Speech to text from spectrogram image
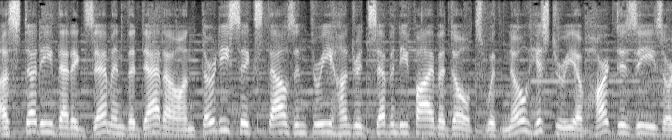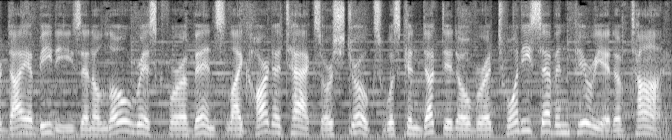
A study that examined the data on 36,375 adults with no history of heart disease or diabetes and a low risk for events like heart attacks or strokes was conducted over a 27 period of time.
